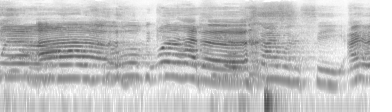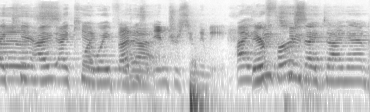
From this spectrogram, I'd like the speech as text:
Well, uh, well, we kind of well, had That's what I want to see. I, I can't. I, I can't like, wait for that that. is interesting to me. I Their first, too, that dynamic.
